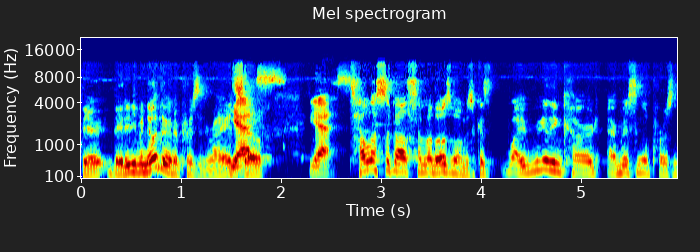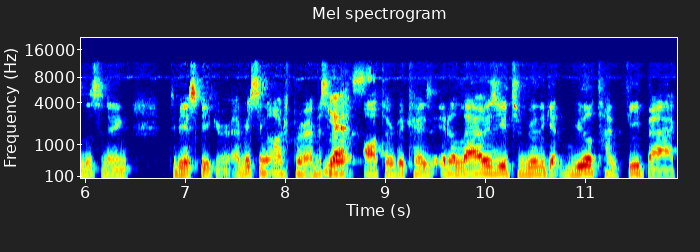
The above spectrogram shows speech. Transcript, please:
they they didn't even know they're in a prison, right? Yes. So yes. Tell us about some of those moments because I really encourage every single person listening to be a speaker, every single entrepreneur, every single yes. author, because it allows you to really get real time feedback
